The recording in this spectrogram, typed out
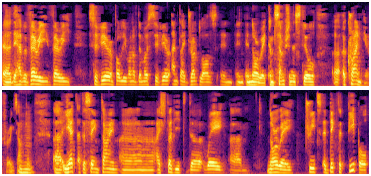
uh, they have a very very severe and probably one of the most severe anti-drug laws in, in, in Norway. Consumption is still uh, a crime here, for example. Mm-hmm. Uh, yet at the same time, uh, I studied the way um, Norway treats addicted people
